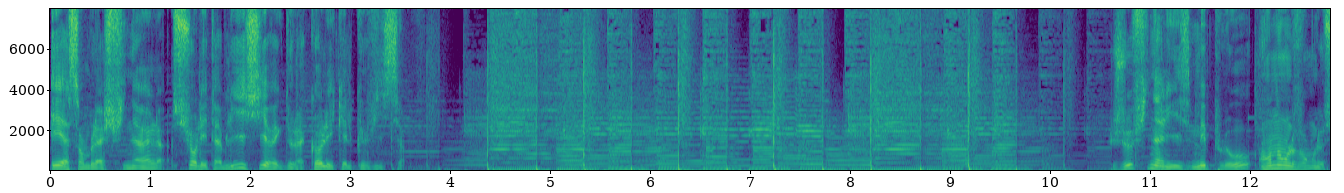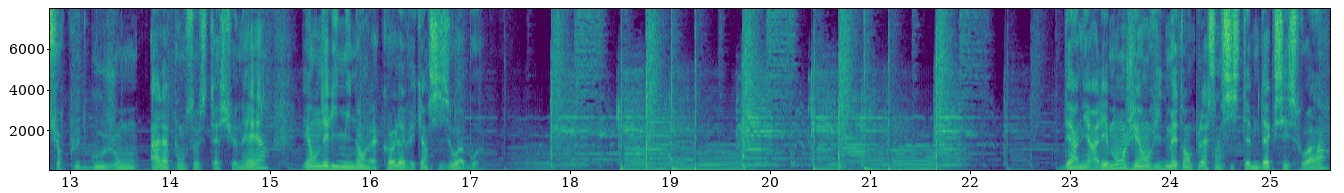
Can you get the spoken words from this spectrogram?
Et assemblage final sur l'établi ici avec de la colle et quelques vis. Je finalise mes plots en enlevant le surplus de goujon à la ponceuse stationnaire et en éliminant la colle avec un ciseau à bois. Dernier élément, j'ai envie de mettre en place un système d'accessoires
